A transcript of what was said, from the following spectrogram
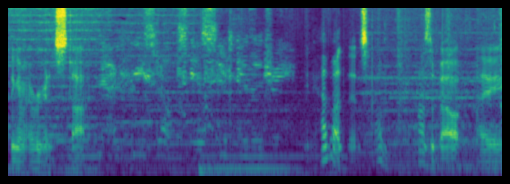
Don't think I'm ever gonna stop. No free slots in suit inventory. How about this? How, how's about I?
